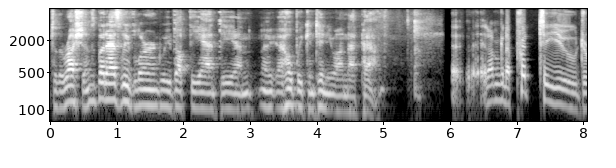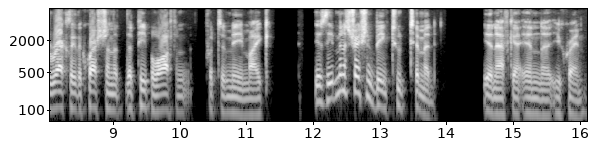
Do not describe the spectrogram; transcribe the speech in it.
to the Russians, but as we've learned, we've upped the ante, and I, I hope we continue on that path. Uh, and I'm going to put to you directly the question that, that people often put to me, Mike. Is the administration being too timid in Afghan in uh, Ukraine?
